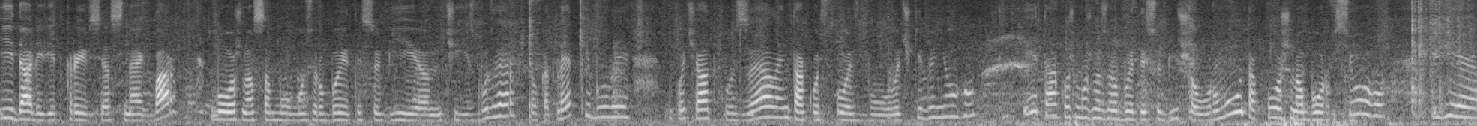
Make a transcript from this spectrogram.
І далі відкрився снек-бар. Можна самому зробити собі ем, чізбургер, то котлетки були спочатку, зелень, так ось ось булочки до нього. І також можна зробити собі шаурму, також набор всього. Є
